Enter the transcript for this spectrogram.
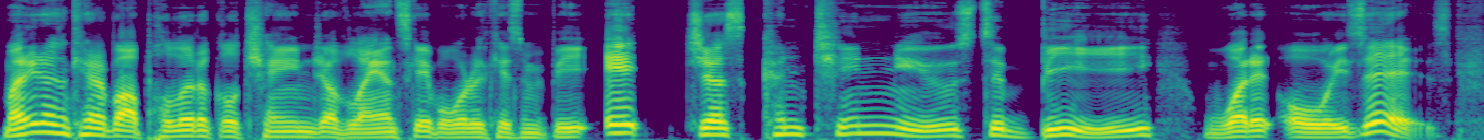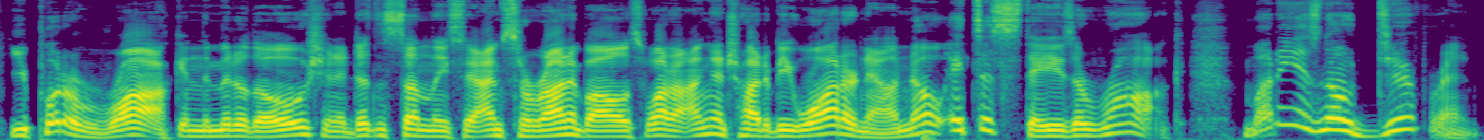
Money doesn't care about political change of landscape or whatever the case may be. It just continues to be what it always is. You put a rock in the middle of the ocean it doesn't suddenly say i'm surrounded by all this water. I'm going to try to be water now. No it just stays a rock. Money is no different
